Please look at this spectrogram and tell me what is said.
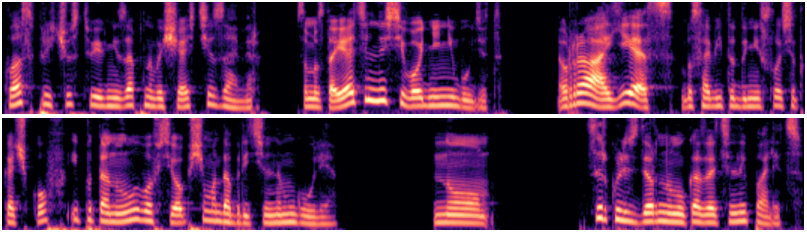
Класс в предчувствии внезапного счастья замер. «Самостоятельно сегодня не будет». «Ура! Ес!» — басовито донеслось от качков и потонуло во всеобщем одобрительном гуле. Но... Циркуль сдернул указательный палец.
